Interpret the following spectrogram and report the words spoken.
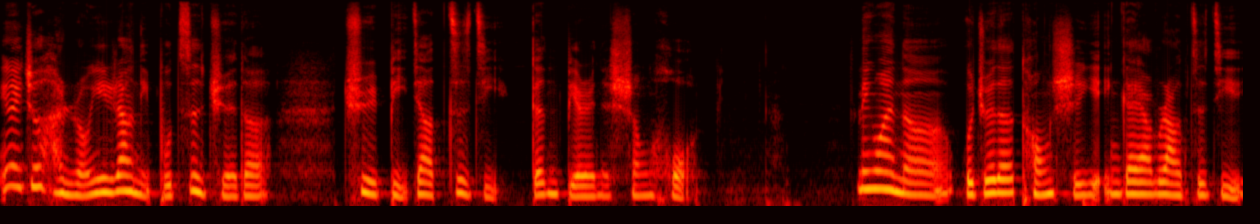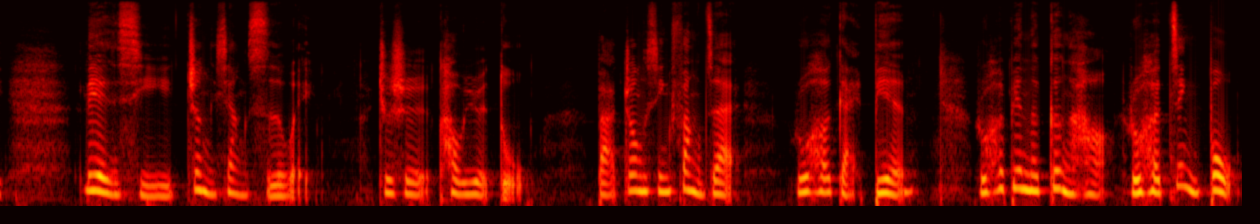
因为就很容易让你不自觉的去比较自己跟别人的生活。另外呢，我觉得同时也应该要让自己练习正向思维，就是靠阅读，把重心放在。如何改变？如何变得更好？如何进步？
